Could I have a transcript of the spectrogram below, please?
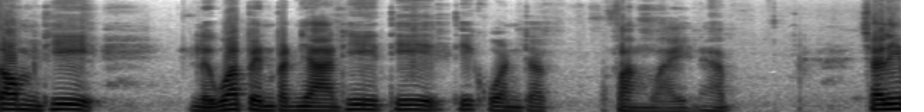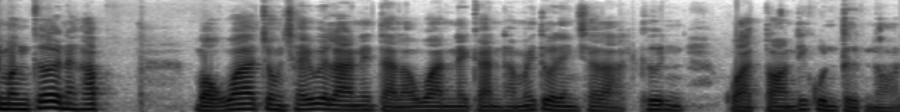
ดอมที่ หรือว่าเป็นปัญญาที่ที่ที่ควรจะฟังไว้นะครับชาลีมังเกอร์นะครับบอกว่าจงใช้เวลาในแต่ละวันในการทำให้ตัวเองฉลาดขึ้นกว่าตอนที่คุณตื่นนอน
